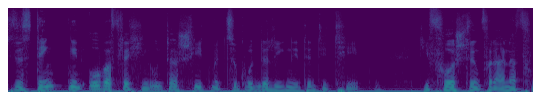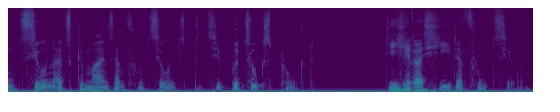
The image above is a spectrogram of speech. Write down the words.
Dieses Denken in oberflächlichen Unterschied mit zugrunde liegenden Identitäten die Vorstellung von einer Funktion als gemeinsamen Funktionsbezugspunkt, die Hierarchie der Funktion,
